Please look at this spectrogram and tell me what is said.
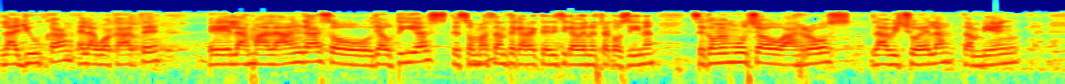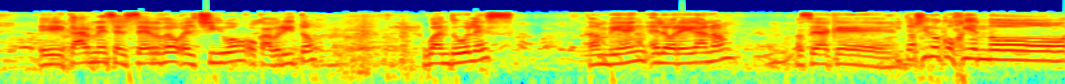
la yuca, el aguacate, eh, las malangas o yautías, que son bastante características de nuestra cocina. Se come mucho arroz, la habichuela también, eh, carnes, el cerdo, el chivo o cabrito, guandules, también el orégano, o sea ¿Y que... tú has ido cogiendo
